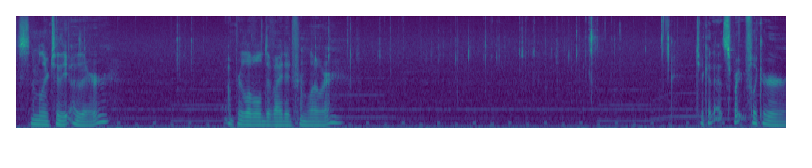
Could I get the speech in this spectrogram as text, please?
Similar to the other. Upper level divided from lower. Check out that sprite flicker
